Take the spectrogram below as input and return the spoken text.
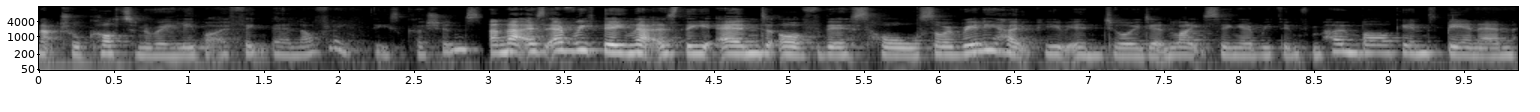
natural cotton really but I think they're lovely these cushions and that is everything that is the end of this haul so I really hope you enjoyed it and like seeing everything from Home Bargains B&M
